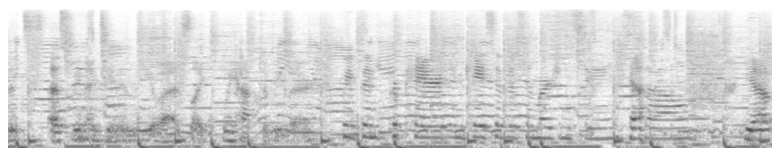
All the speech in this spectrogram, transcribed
It's SB19 in the US. Like, we have to be there. We've been prepared in case of this emergency. Yeah. So Yep.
